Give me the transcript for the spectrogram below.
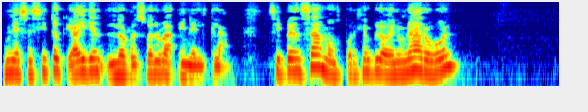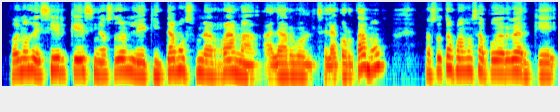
necesito que alguien lo resuelva en el clan. Si pensamos, por ejemplo, en un árbol, podemos decir que si nosotros le quitamos una rama al árbol, se la cortamos, nosotros vamos a poder ver que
